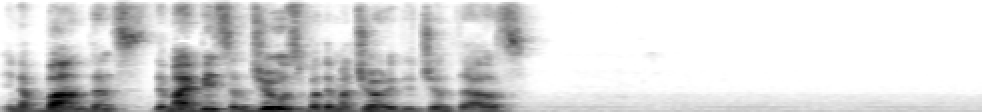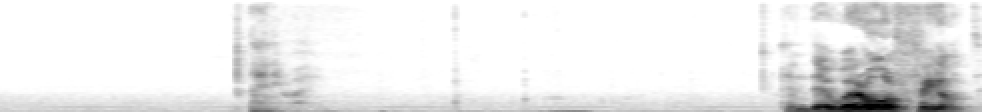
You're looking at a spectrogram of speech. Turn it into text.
in abundance. There might be some Jews, but the majority Gentiles. Anyway. And they were all filled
